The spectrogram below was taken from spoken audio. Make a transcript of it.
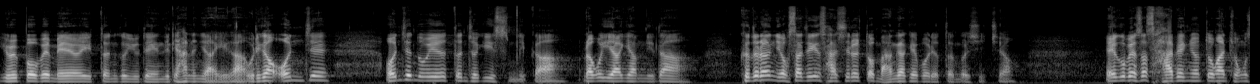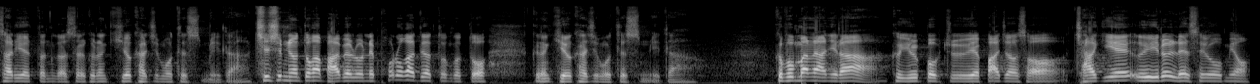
율법에 매여 있던 그 유대인들이 하는 이야기가 우리가 언제 언제 노예였던 적이 있습니까?라고 이야기합니다. 그들은 역사적인 사실을 또 망각해 버렸던 것이죠. 애굽에서 400년 동안 종살이했던 것을 그는 기억하지 못했습니다. 70년 동안 바벨론의 포로가 되었던 것도 그는 기억하지 못했습니다. 그뿐만 아니라 그 율법주의에 빠져서 자기의 의를 내세우며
